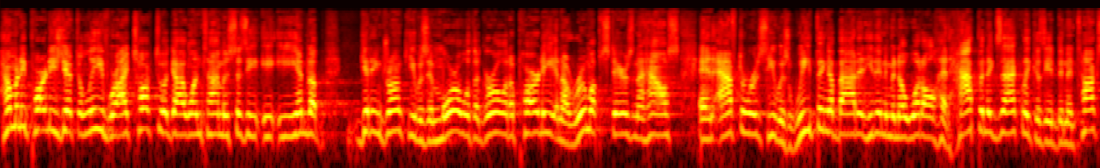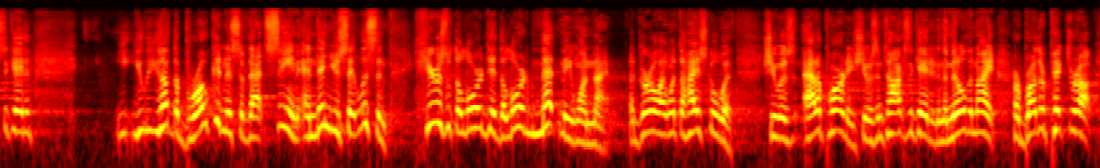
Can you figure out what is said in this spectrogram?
How many parties do you have to leave? Where I talked to a guy one time who says he, he ended up getting drunk. He was immoral with a girl at a party in a room upstairs in a house. And afterwards, he was weeping about it. He didn't even know what all had happened exactly because he had been intoxicated. You, you have the brokenness of that scene. And then you say, listen, here's what the Lord did. The Lord met me one night. A girl I went to high school with. She was at a party. She was intoxicated in the middle of the night. Her brother picked her up.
